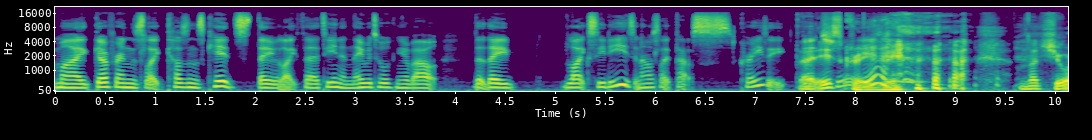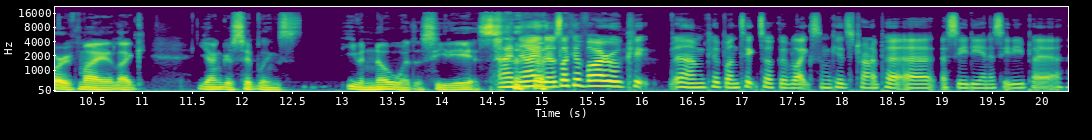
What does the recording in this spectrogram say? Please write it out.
my girlfriend's like cousins' kids, they were like thirteen, and they were talking about that they like CDs, and I was like, that's crazy. That But is sure, crazy. yeah. I'm not sure if my like younger siblings even know what a CD is. I know there was like a viral clip. Um, clip on TikTok of like some kids trying to put a, a CD in a CD player,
